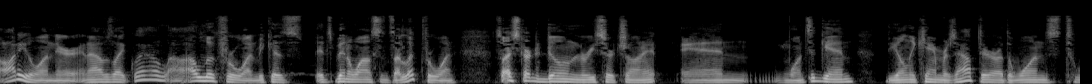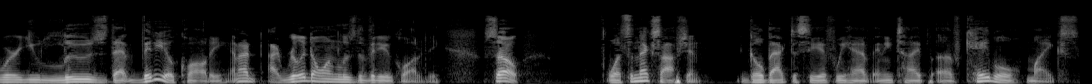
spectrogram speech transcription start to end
audio on there? And I was like, well, I'll I'll look for one because it's been a while since I looked for one. So I started doing research on it. And once again, the only cameras out there are the ones to where you lose that video quality. And I, I really don't want to lose the video quality. So what's the next option? Go back to see if we have any type of cable mics.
